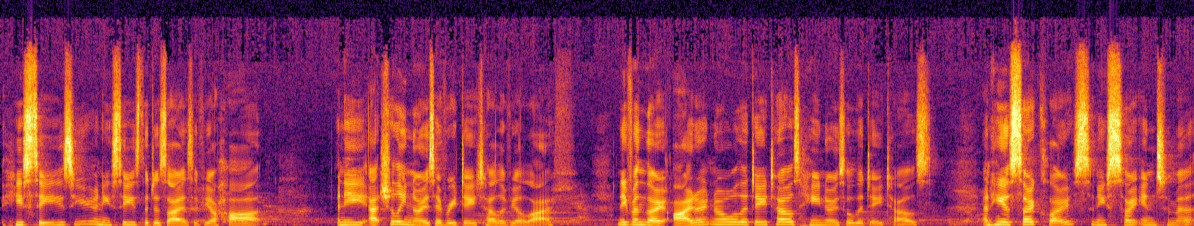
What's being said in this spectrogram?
He sees you and He sees the desires of your heart, and He actually knows every detail of your life. And even though I don't know all the details, He knows all the details. And He is so close and He's so intimate.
